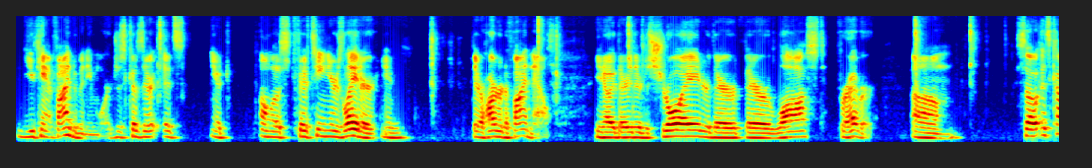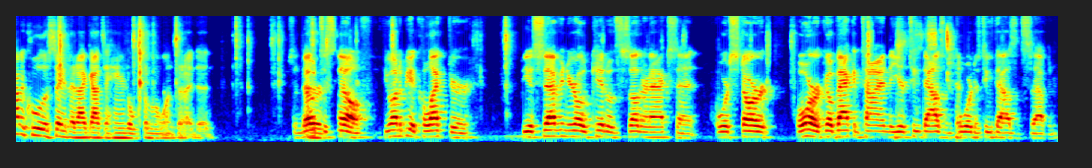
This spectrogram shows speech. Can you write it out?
you can't find them anymore just because they're it's you know almost 15 years later, you know, they're harder to find now. You know, they're either destroyed or they're they're lost forever. Um, so it's kind of cool to say that I got to handle some of the ones that I did. So, note to self: you want to be a collector, be a seven-year-old kid with a southern accent, or start, or go back in time the year 2004 to 2007.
